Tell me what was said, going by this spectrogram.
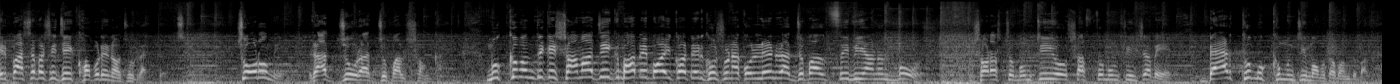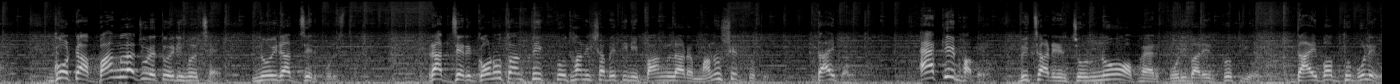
এর পাশাপাশি যে খবরে নজর রাখতে হচ্ছে, চরমে রাজ্য রাজ্যপাল সংখ্যা। মুখ্যমন্ত্রীকে সামাজিকভাবে বয়কটের ঘোষণা করলেন রাজ্যপাল সিবি আনন্দ বোস। স্বরাষ্ট্রমন্ত্রী ও স্বাস্থ্যমন্ত্রী হিসাবে ব্যর্থ মুখ্যমন্ত্রী মমতা বন্দ্যোপাধ্যায়। গোটা বাংলা জুড়ে তৈরি হয়েছে নৈরাজ্যের পরিস্থিতি। রাজ্যের গণতান্ত্রিক প্রধান হিসাবে তিনি বাংলার মানুষের প্রতি দায়বদ্ধ। একইভাবে বিচারের জন্য অভয়ার পরিবারের প্রতিও দায়বদ্ধ বলেও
